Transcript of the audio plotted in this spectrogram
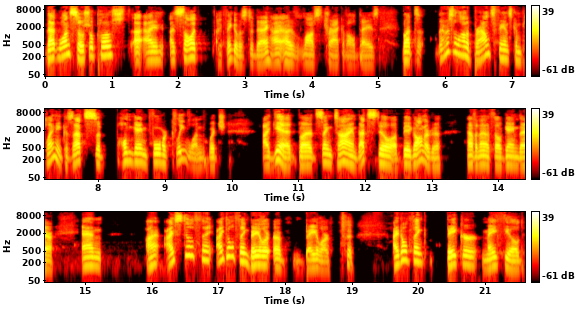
That one social post, I, I saw it, I think it was today. I, I lost track of all days. But there was a lot of Browns fans complaining because that's a home game for Cleveland, which I get. But at the same time, that's still a big honor to have an NFL game there. And I, I still think, I don't think Baylor, uh, Baylor, I don't think Baker Mayfield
